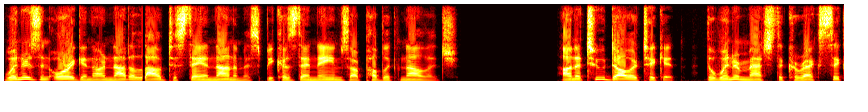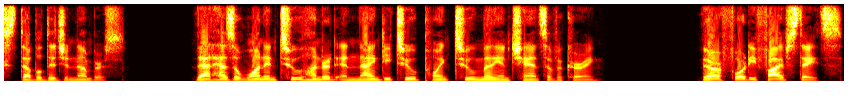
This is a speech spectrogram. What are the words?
Winners in Oregon are not allowed to stay anonymous because their names are public knowledge. On a $2 ticket, the winner matched the correct six double digit numbers. That has a 1 in 292.2 million chance of occurring. There are 45 states,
